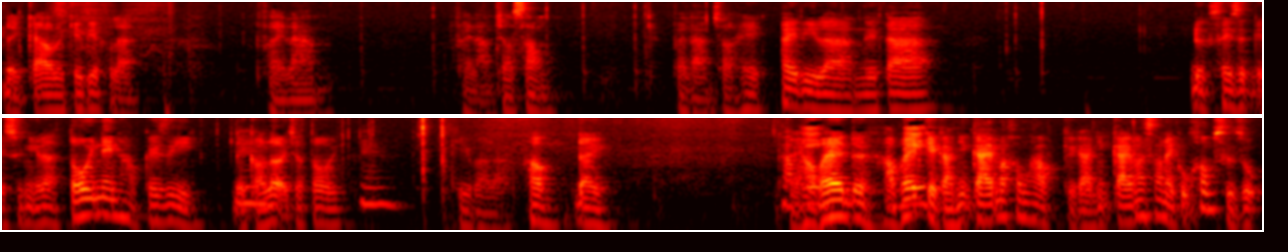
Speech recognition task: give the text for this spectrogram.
đẩy cao lên cái việc là phải làm phải làm cho xong phải làm cho hết thay vì là người ta được xây dựng cái suy nghĩ là tôi nên học cái gì để có Ừ. lợi cho tôi Ừ. thì bảo là không đây Học phải đi. học hết học Học hết đi. kể cả những cái mà không học kể cả những cái mà sau này cũng không sử dụng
